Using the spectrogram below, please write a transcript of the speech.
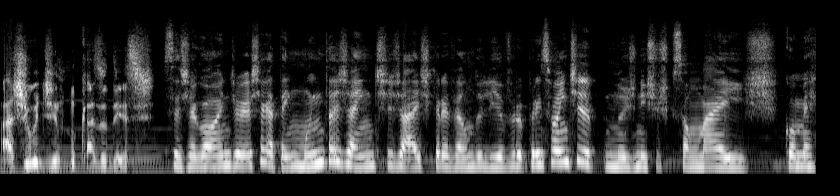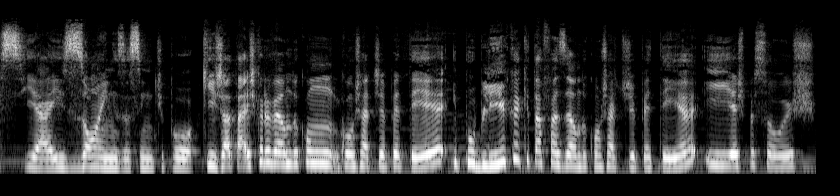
ajude no caso desses. Você chegou onde eu ia chegar. Tem muita gente já escrevendo livro, principalmente principalmente nos nichos que são mais comerciaisões, assim, tipo, que já tá escrevendo com, com o chat GPT e publica que tá fazendo com o chat GPT e as pessoas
